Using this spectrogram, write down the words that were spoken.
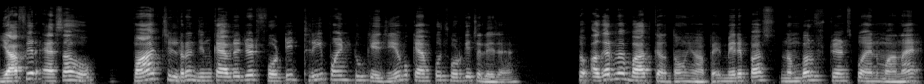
या फिर ऐसा हो, पाँच चिल्ड्रन जिनका average weight forty three point two K G है, वो कैंप को छोड़ के चले जाए। तो अगर मैं बात करता हूँ यहाँ पे, मेरे पास नंबर ऑफ़ स्टूडेंट्स को एन माना है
